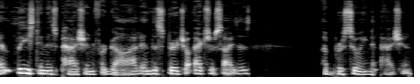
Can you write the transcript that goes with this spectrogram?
at least in his passion for God and the spiritual exercises of pursuing the passion.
